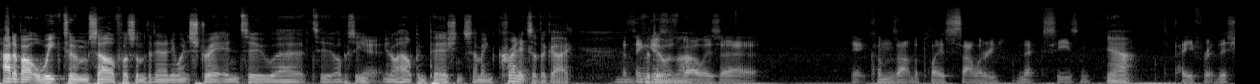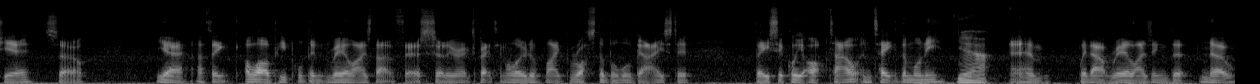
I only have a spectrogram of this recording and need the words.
had about a week to himself or something, and then he went straight into uh, to obviously Yeah. you know helping patients. I mean, credit to the guy. The thing is, as that. well, is uh, it comes out of the player's salary next season Yeah, to pay for it this year. So, yeah, I think a lot of people didn't realise that at first. So they were expecting a load of like roster bubble guys to basically opt out and take the money, yeah, um, without realising that no,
